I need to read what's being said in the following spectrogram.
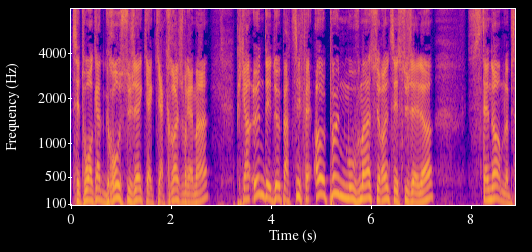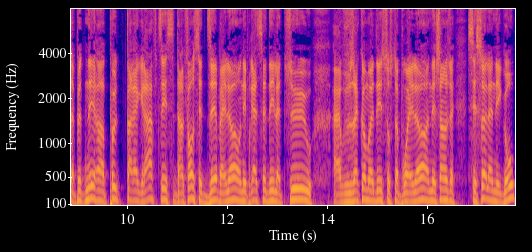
c'est trois, quatre gros sujets qui, qui accrochent vraiment. Puis quand une des deux parties fait un peu de mouvement sur un de ces sujets-là, c'est énorme. Là. Puis ça peut tenir en peu de paragraphes. Dans le fond, c'est de dire, ben là, on est prêt à céder là-dessus ou à vous accommoder sur ce point-là. En échange, de... c'est ça la négo.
